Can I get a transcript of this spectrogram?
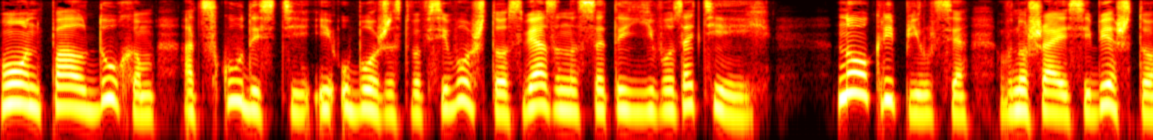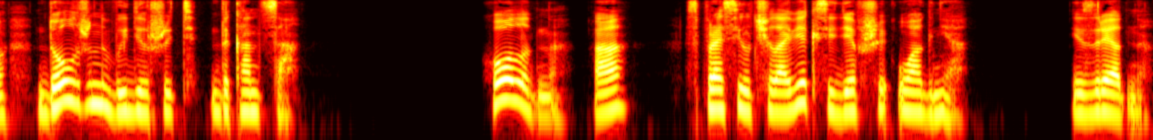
Он пал духом от скудости и убожества всего, что связано с этой его затеей, но укрепился, внушая себе, что должен выдержать до конца. «Холодно, а?» — спросил человек, сидевший у огня. «Изрядно».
